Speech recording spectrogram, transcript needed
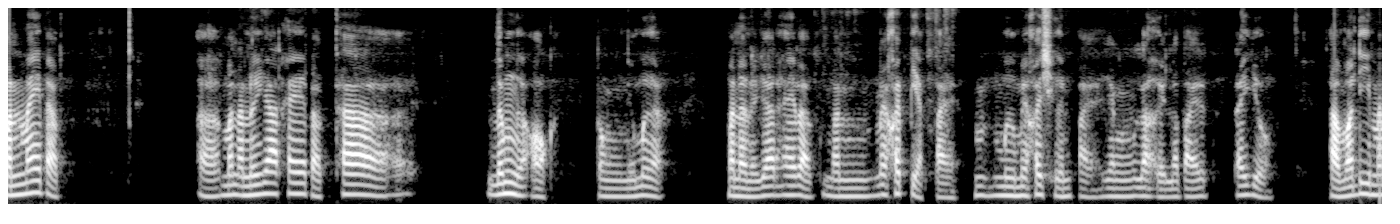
มันไม่แบบเอ่อมันอนุญาตให้แบบถ้าเริ่มเหงื่อออกตรงนิ้วมือ มันอนุญาตให้แบบมันไม่ค่อยเปียกไป มือไม่ค่อยชื้นไป ยังระเหยระบายได้อยู่ ถามว่าดีไหม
